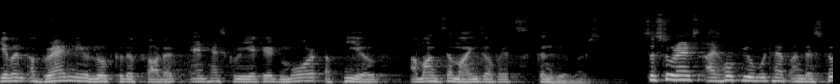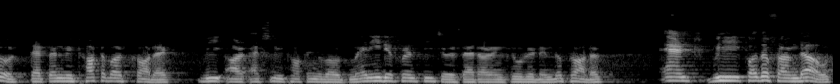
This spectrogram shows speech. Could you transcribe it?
given a brand new look to the product and has created more appeal amongst the minds of its consumers. So students, I hope you would have understood that when we talk about product, we are actually talking about many different features that are included in the product. And we further found out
